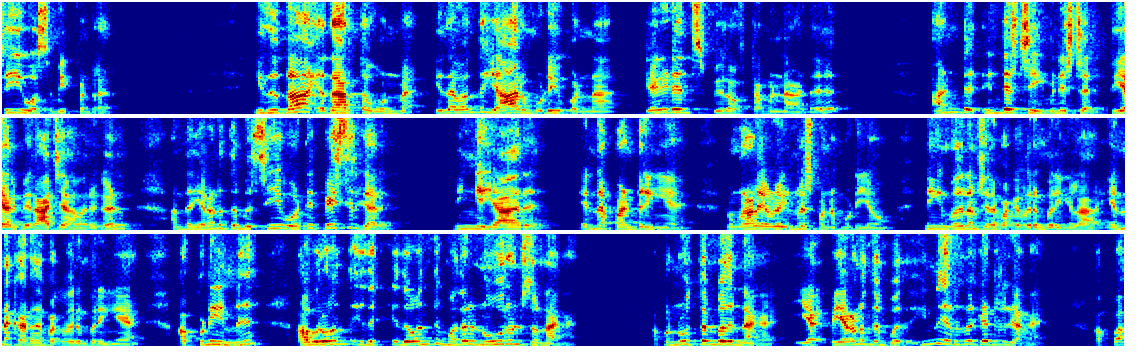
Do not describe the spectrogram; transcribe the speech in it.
சிஇஓஸ் மீட் பண்றாரு. இதுதான் யதார்த்த உண்மை. இதை வந்து யார் முடிவு பண்ண? Guidance bureau of Tamil Nadu and industry minister T R B Raja அவர்கள் அந்த இருநூத்தி ஐம்பது சிஓட்டு பேசியிருக்காரு. நீங்க யாரு? என்ன பண்றீங்க? உங்களால எவ்வளவு இன்வெஸ்ட் பண்ண முடியும்? நீங்க முதலமைச்சரை பார்க்க விரும்புறீங்களா? என்ன காரணம் பார்க்க விரும்புறீங்க? அப்படின்னு அவர் வந்து இதுக்கு இதை வந்து முதல்ல நூறுன்னு சொன்னாங்க. அப்ப நூத்தம்பதுன்னாங்க. இப்ப இருநூத்தி ஐம்பது இன்னும் இருநூறு கேட்டிருக்காங்க. அப்ப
